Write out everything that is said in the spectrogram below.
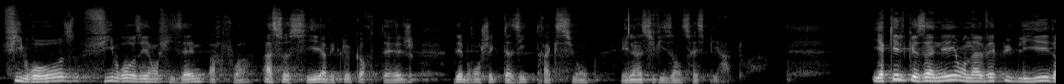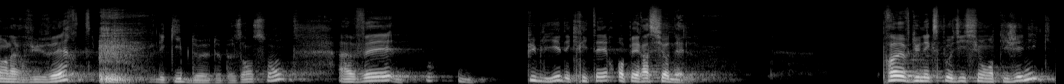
fibrose, fibrose et emphysème parfois, associés avec le cortège des bronchectasies de traction et l'insuffisance respiratoire. Il y a quelques années, on avait publié dans la revue verte, l'équipe de Besançon avait publié des critères opérationnels. Preuve d'une exposition antigénique,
